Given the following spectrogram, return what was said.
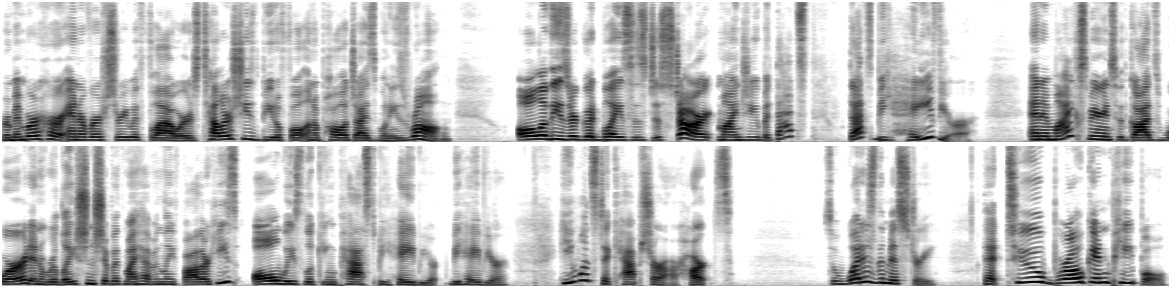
remember her anniversary with flowers, tell her she's beautiful, and apologize when he's wrong. All of these are good places to start, mind you, but that's that's behavior. And in my experience with God's word and a relationship with my heavenly Father, he's always looking past behavior behavior. He wants to capture our hearts. So what is the mystery? That two broken people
